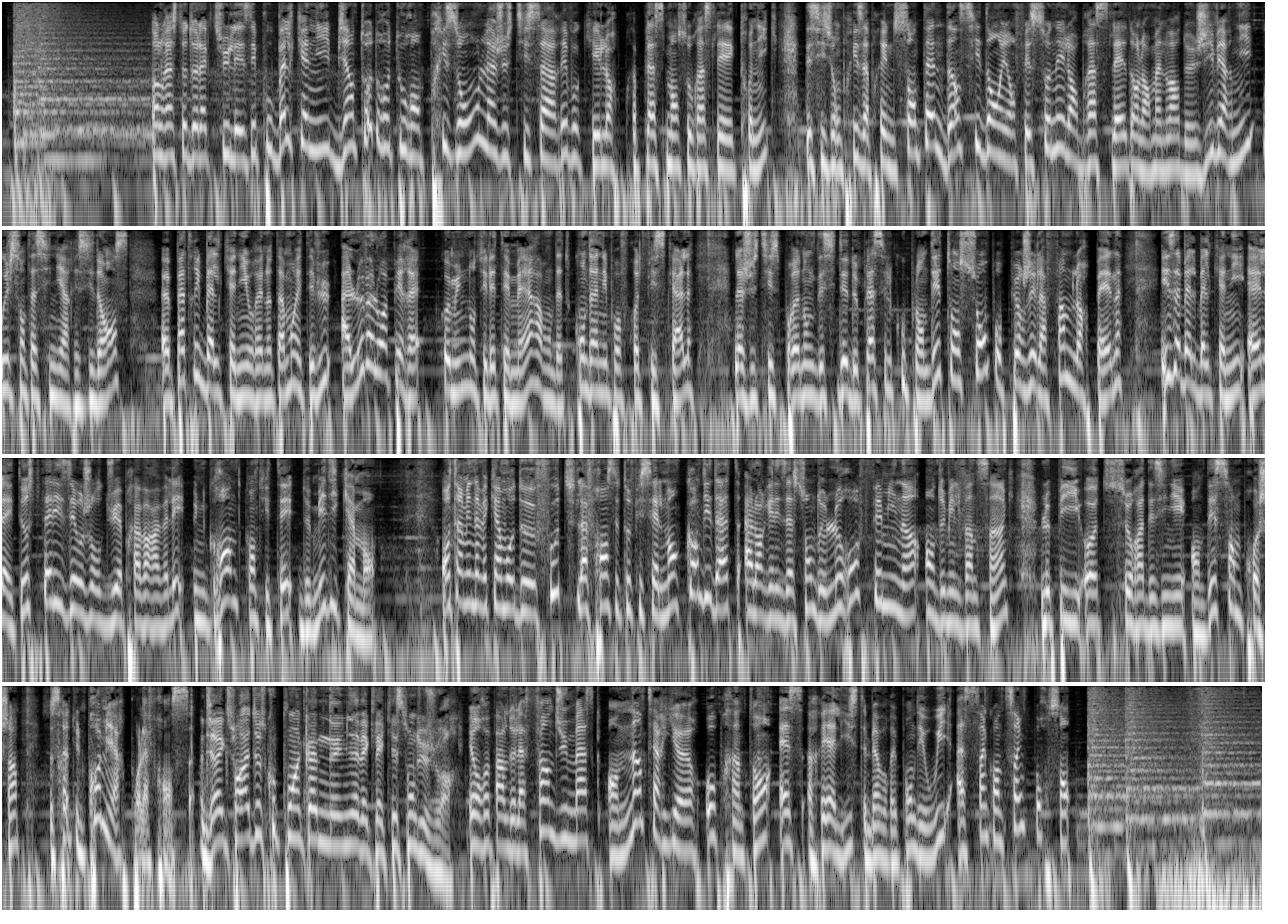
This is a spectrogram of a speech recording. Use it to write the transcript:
Dans le reste de l'actu, les époux Balkany, bientôt de retour en prison. La justice a révoqué leur placement sous bracelet électronique. Décision prise après une centaine d'incidents ayant fait sonner leur bracelet dans leur manoir de Giverny, où ils sont assignés à résidence. Euh, Patrick Balkany aurait notamment été vu à Levallois-Perret, commune dont il était maire, avant d'être condamné pour fraude fiscale. La justice pourrait donc décider de placer le couple en détention pour purger la fin de leur peine. Isabelle Balkany, elle, a été hospitalisée aujourd'hui après avoir avalé une grande quantité de médicaments. On termine avec un mot de foot. La France est officiellement candidate à l'organisation de l'Euro féminin en 2025. Le pays hôte sera désigné en décembre prochain. Ce serait une première pour la France. Direction radioscoop.com, Noémie, avec la question du jour. Et on reparle de la fin du masque en intérieur au printemps. Est-ce réaliste? Eh bien, vous répondez oui à 55%.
